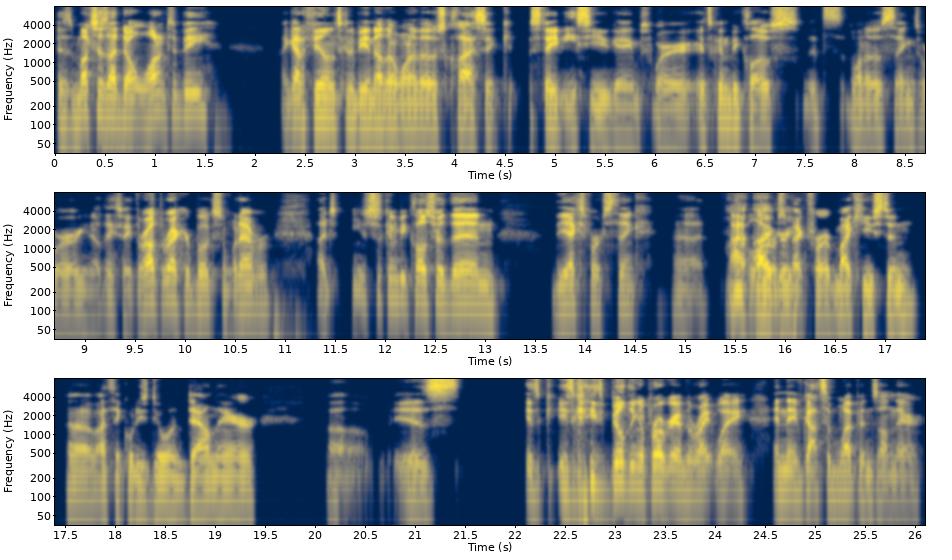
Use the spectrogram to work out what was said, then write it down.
As much as I don't want it to be, I got a feeling it's going to be another one of those classic state ECU games where it's going to be close. It's one of those things where you know they say throughout the record books and whatever. Uh, it's just going to be closer than the experts think. Uh, I have a lot of respect for Mike Houston. Uh, I think what he's doing down there uh, is is is he's building a program the right way, and they've got some weapons on there.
